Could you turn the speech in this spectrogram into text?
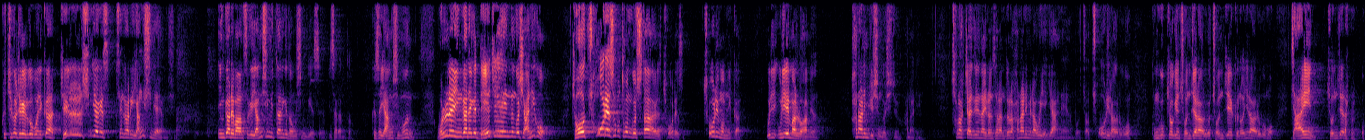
그 책을 제가 읽어보니까 제일 신기하게 생각하는 게 양심이야, 양심. 인간의 마음속에 양심이 있다는 게 너무 신기했어요, 이 사람도. 그래서 양심은 원래 인간에게 내재해 있는 것이 아니고 저 초월에서부터 온 것이다. 초월에서. 초월이 뭡니까? 우리, 우리의 말로 하면 하나님 주신 것이죠, 하나님. 철학자들이나 이런 사람들은 하나님이라고 얘기 안 해요. 뭐 저 초월이라 그러고 궁극적인 존재라 그러고 존재의 근원이라 그러고 뭐 자인 존재라 그러고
